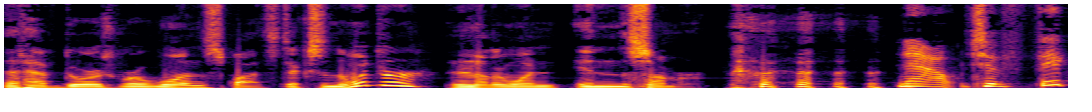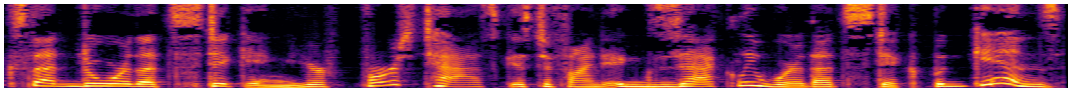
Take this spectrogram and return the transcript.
that have doors where one spot sticks in the winter and another one in the summer. Now, to fix that door that's sticking, your first task is to find exactly where that stick begins.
